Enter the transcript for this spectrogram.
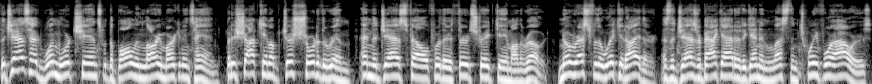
The Jazz had one more chance with the ball in Lauri Markkanen's hand, but his shot came up just short of the rim, and the Jazz fell for their third straight game on the road. No rest for the Wicked either, as the Jazz are back at it again in less than 24 hours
